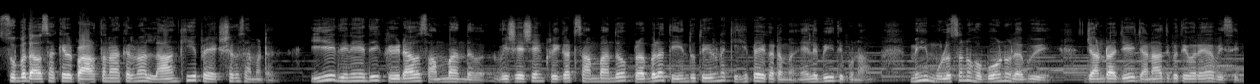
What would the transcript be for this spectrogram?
සුබ දවසක්කෙල් ප්‍රාර්ථනා කරනවා ලාංකී ප්‍රේක්ෂක සැමට. ඊයේ දිනේදී ක්‍රීඩාව සම්බන්ධව විශේෂයෙන් ක්‍රිකට් සම්බන්ධව ප්‍රබල තීන්දු තීරණ කිහිපයකටම එළබී තිබුණා. මෙහි මුලසන හොබෝනු ලැබුවේ ජනරජයේ ජනාධිපතිවරයා විසින්.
